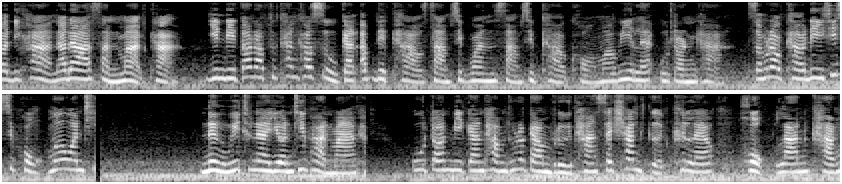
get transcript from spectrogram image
วัสดีค่ะ นาดาสันมาดค่ะ ยินดีต้อนรับทุกท่านเข้าสู่การอัปเดตข่าว 30 วัน 30 ข่าวของมาวีและอุตรอนค่ะ สำหรับข่าวดีที่ 16 เมื่อวันที่ 1 มิถุนายนที่ผ่านมาค่ะอูตรอนมีการทำธุรกรรมหรือ transaction เกิดขึ้นแล้ว 6 ล้านครั้ง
